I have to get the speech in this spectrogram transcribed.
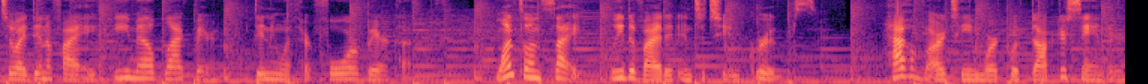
to identify a female black bear denning with her four bear cubs. Once on site, we divided into two groups. Half of our team worked with Dr. Sander,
